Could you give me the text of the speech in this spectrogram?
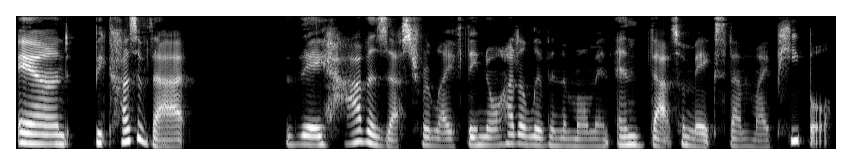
And because of that, they have a zest for life. They know how to live in the moment, and that's what makes them my people.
